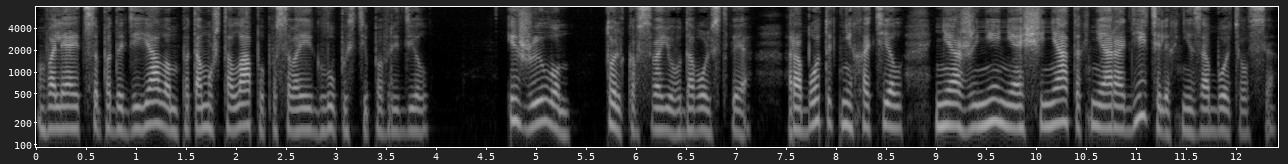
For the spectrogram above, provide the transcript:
валяется под одеялом, потому что лапы по своей глупости повредил. И жил он только в свое удовольствие. Работать не хотел, ни о жене, ни о щенятах, ни о родителях не заботился.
